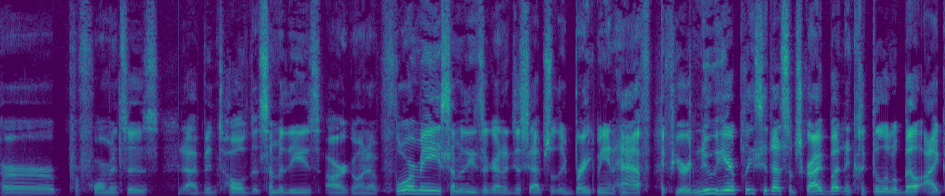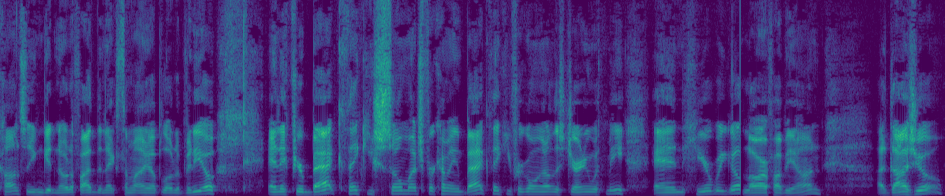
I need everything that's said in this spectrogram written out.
her performances. I've been told that some of these are going to floor me, some of these are going to just absolutely break me in half. If you're new here, please hit that subscribe button and click the little bell icon so you can get notified the next time I upload a video. And if you're back, thank you so much for coming back. Thank you for going on this journey with me. And here we go Lara Fabian, Adagio.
